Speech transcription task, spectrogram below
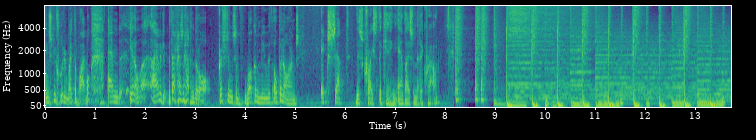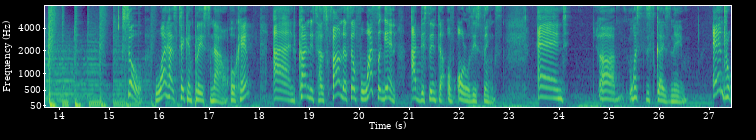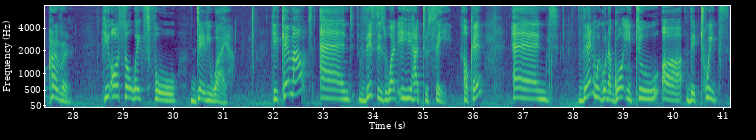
including write the Bible. And, you know, I am, a Jew, but that hasn't happened at all. Christians have welcomed me with open arms, except this Christ the King anti Semitic crowd. So, what has taken place now, okay? And Candace has found herself once again at the center of all of these things. And uh, what's this guy's name? Andrew Curran. He also works for Daily Wire. He came out and this is what he had to say, okay? And then we're gonna go into uh, the tweets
